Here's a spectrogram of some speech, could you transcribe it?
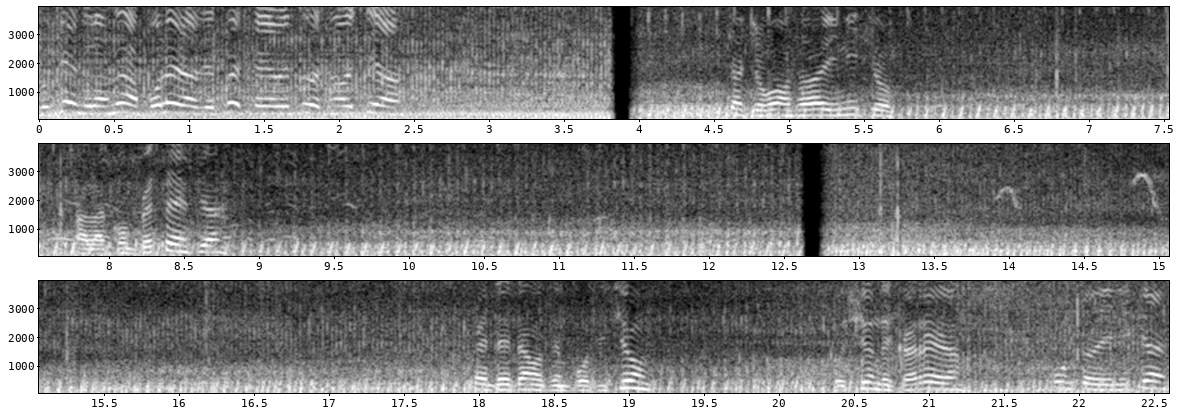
luciendo las nuevas poleras de Pesca y Aventuras en Hoitía. Muchachos, vamos a dar inicio a la competencia. Estamos en posición, posición de carrera, punto de inicial.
